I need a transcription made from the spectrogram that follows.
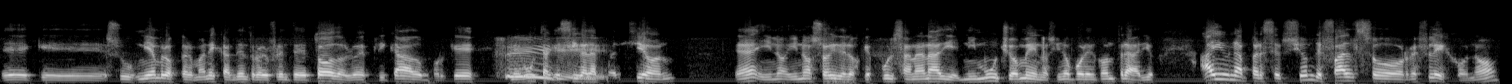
eh, que sus miembros permanezcan dentro del frente de todos, lo he explicado, porque me gusta que siga la coalición, ¿eh? y, no, y no soy de los que expulsan a nadie, ni mucho menos, sino por el contrario hay una percepción de falso reflejo, ¿no?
